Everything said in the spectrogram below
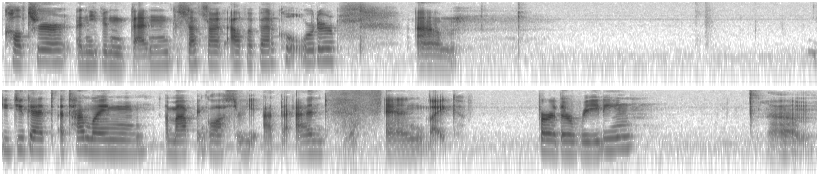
culture and even then the stuff's not alphabetical order. Um, you do get a timeline a map and glossary at the end and like further reading. Um,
